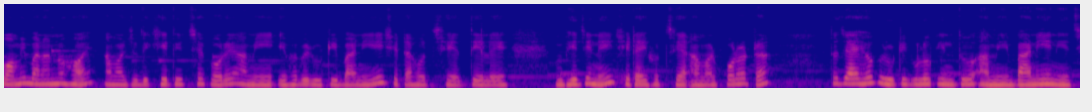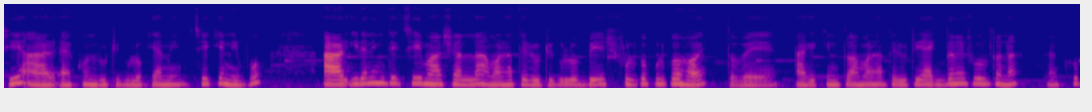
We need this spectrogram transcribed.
কমই বানানো হয়। আমার যদি খেতে ইচ্ছে করে আমি এভাবে রুটি বানিয়ে সেটা হচ্ছে তেলে ভেজে নেই, সেটাই হচ্ছে আমার পরোটা। তো যাই হোক, রুটিগুলো কিন্তু আমি বানিয়ে নিয়েছি, আর এখন রুটিগুলোকে আমি চেকে নিব। আর ইদানিং দেখছি মাশাল্লাহ আমার হাতে রুটিগুলো বেশ ফুলকো ফুলকো হয়, তবে আগে কিন্তু আমার হাতে রুটি একদমই ফুলতো না। খুব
